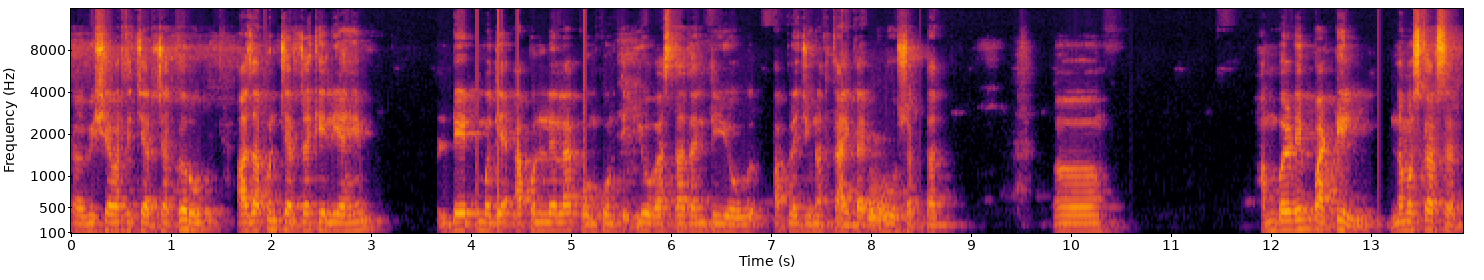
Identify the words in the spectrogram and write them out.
विषयावरती चर्चा करू. आज आपण चर्चा केली आहे डेटमध्ये आपल्याला कोणकोणते योग असतात आणि ते योग आपल्या जीवनात काय काय होऊ शकतात? हंबर्डे पाटील नमस्कार सर.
